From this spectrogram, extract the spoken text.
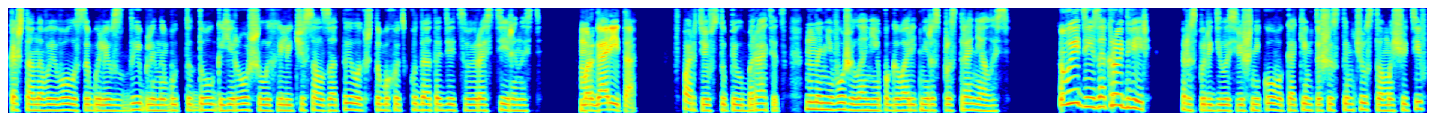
Каштановые волосы были вздыблены, будто долго ерошил их или чесал затылок, чтобы хоть куда-то деть свою растерянность. «Маргарита!» В партию вступил братец, но на него желание поговорить не распространялось. «Выйди и закрой дверь», — распорядилась Вишнякова, каким-то шестым чувством ощутив,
